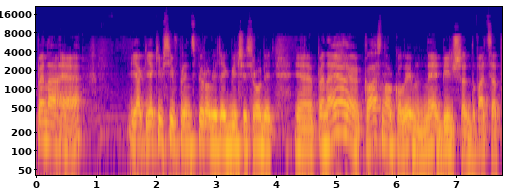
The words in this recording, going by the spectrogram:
ПНЕ. Як, як і всі, в принципі, роблять, як більшість роблять. Е, на E класно, коли не більше 20.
